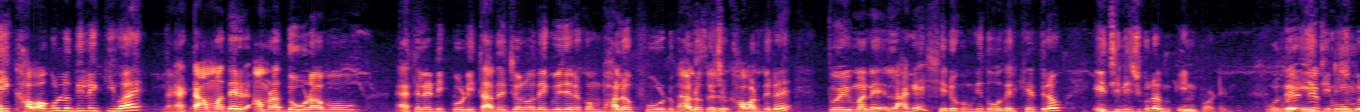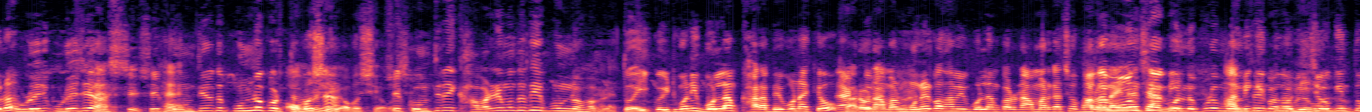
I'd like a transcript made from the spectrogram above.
এই খাওয়াগুলো দিলে কি হয়? একটা আমাদের আমরা দৌড়াবো অ্যাথলেটিক করি তাদের জন্য দেখবে যেরকম ভালো ফুড ভালো কিছু খাবার দিলে তো মানে লাগে সেরকম কিন্তু ওদের ক্ষেত্রেও এই জিনিসগুলো ইম্পর্টেন্ট ওদের এই জিনিসগুলো উড়ে যে হ্যাঁ, আসছে সেই হ্যাঁ। কমতিটা তো পূর্ণ করতে হবে অবশ্যই, অবশ্যই, সেই। কমতিটা এই খাবারের মধ্যে দিয়ে পূর্ণ হবে। তো এই এইটুকুনি বললাম খারাপ ভেবো না কেউ কারণ আমার মনের কথা আমি বললাম কারণ আমার কাছেও ভালো লাইন আছে আমি আমি কিন্তু নিজেও কিন্তু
